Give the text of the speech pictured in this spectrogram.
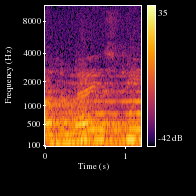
ah meskin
